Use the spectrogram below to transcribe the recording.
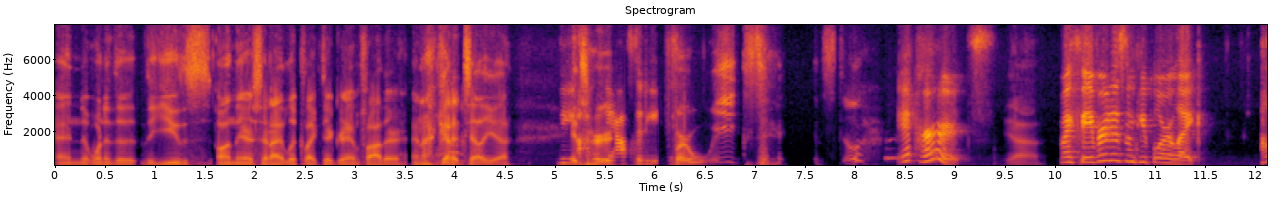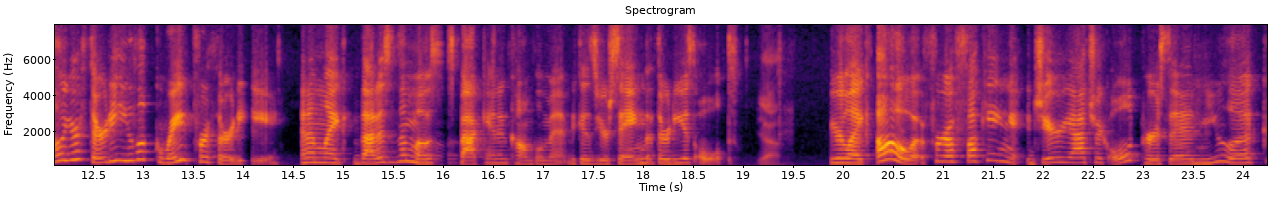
and one of the the youths on there said I look like their grandfather, and I gotta tell you, The It's hurt audacity. for weeks, it still hurts. It hurts. Yeah, My favorite is when people are like, "Oh, you're 30. You look great for 30." And I'm like, "That is the most backhanded compliment because you're saying that 30 is old." yeah, You're like, "Oh, for a fucking geriatric old person, you look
